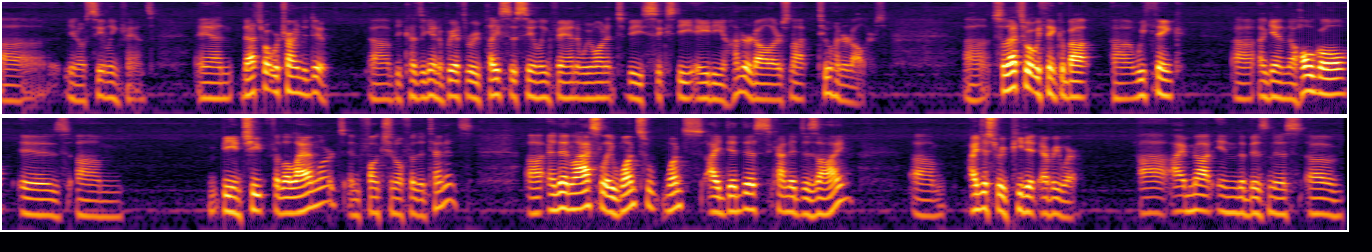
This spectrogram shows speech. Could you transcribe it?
uh, you know, ceiling fans, and that's what we're trying to do. Uh, because again, if we have to replace the ceiling fan and we want it to be 60 80 100 dollars not 200 dollars uh, so that's what we think about uh, we think uh, again the whole goal is um, being cheap for the landlords and functional for the tenants uh, and then lastly, once once I did this kind of design, um, I just repeat it everywhere. Uh, I'm not in the business of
